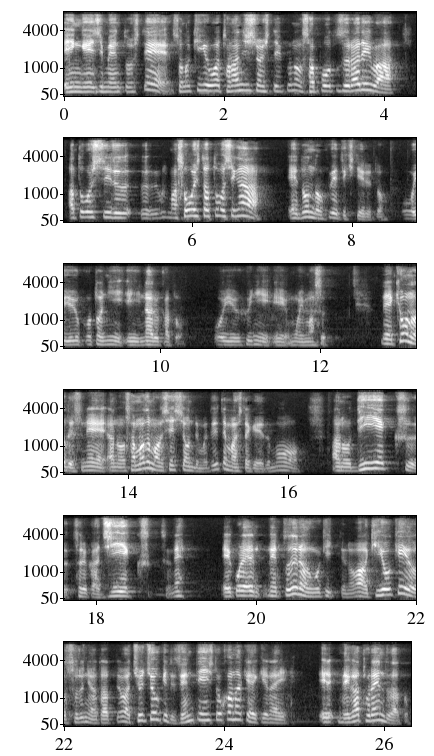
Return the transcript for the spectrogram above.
エンゲージメントして、その企業がトランジションしていくのをサポートする、あるいは後押しする、まあ、そうした投資がどんどん増えてきているということになるかというふうに思います。で今日のですねさまざまなセッションでも出てましたけれどもあの DX それから GX ですよねこれネットでの動きっていうのは企業経営をするにあたっては中長期で前提にしておかなきゃいけないメガトレンドだと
